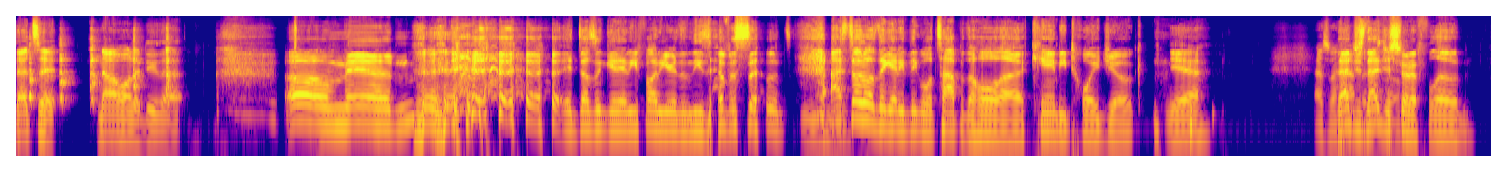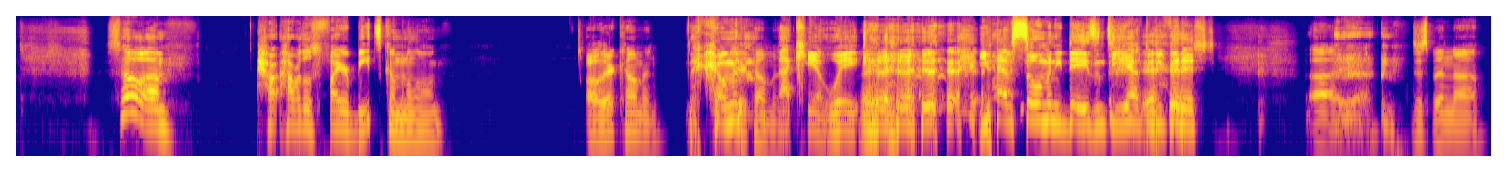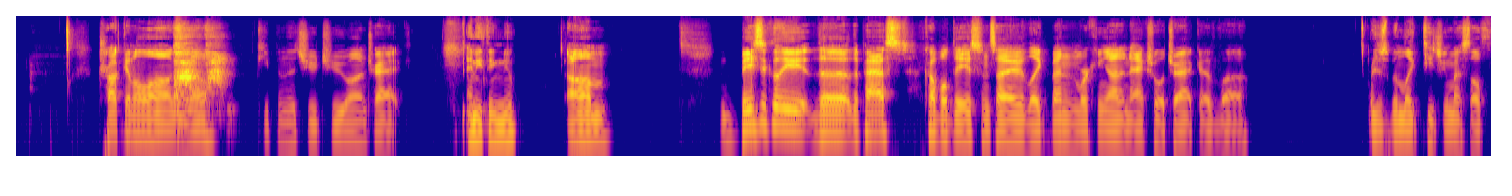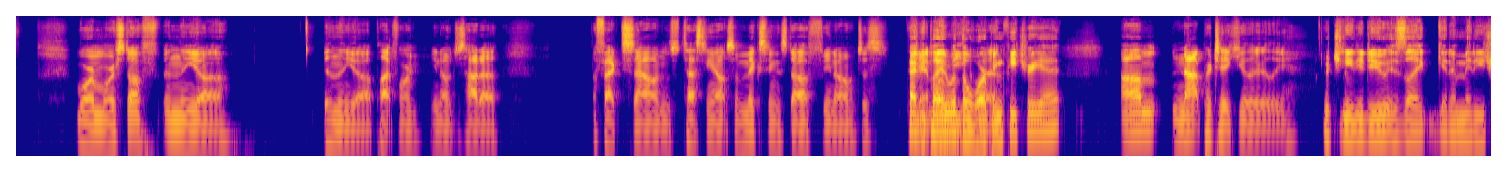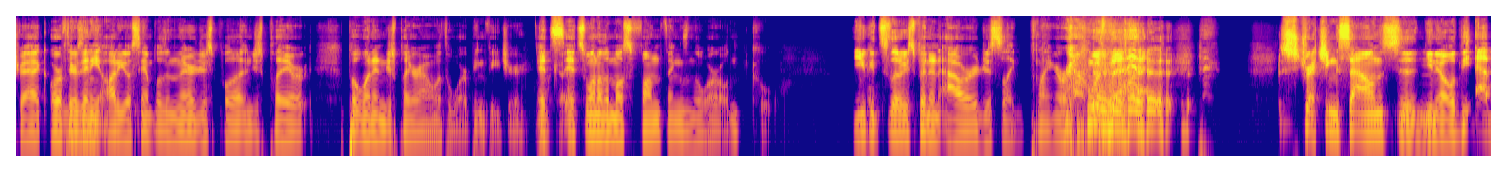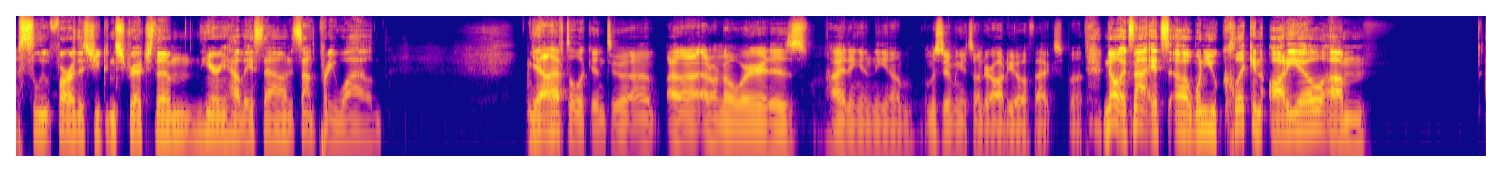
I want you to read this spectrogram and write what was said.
That's it. Now I want to do that. Oh man, it doesn't get any funnier than these episodes. Mm-hmm. I still don't think anything will top of the whole uh, candy toy joke. yeah, that's what that just that just sort of flowed. So, um, how how are those fire beats coming along? Oh, they're coming. They're coming. They're coming. I can't wait. you have so many days until you have to be finished. uh yeah just been uh trucking along you know keeping the choo choo on track Anything new? um basically the the past couple days since i like been working on an actual track i've uh I've just been like teaching myself more and more stuff in the uh in the uh platform you know just how to affect sounds testing out some mixing stuff you know just Have you played with the warping wet. feature yet? um not particularly What you need to do is like get a MIDI track, or if there's any audio samples in there, just pull it and just play or put one in and just play around with the warping feature. It's Okay. it's one of the most fun things in the world. cool You could literally spend an hour just like playing around with that, stretching sounds to Mhm. you know the absolute farthest you can stretch them, hearing how they sound. It sounds pretty wild. Yeah, I'll have to look into it. I, I, I don't know where it is hiding in the. Um, I'm assuming it's under audio effects, but No, it's not. It's uh, when you click an audio. Um,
